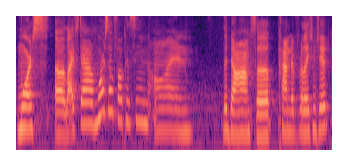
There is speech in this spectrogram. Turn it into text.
more uh, lifestyle, more so focusing on the Dom sub kind of relationship.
